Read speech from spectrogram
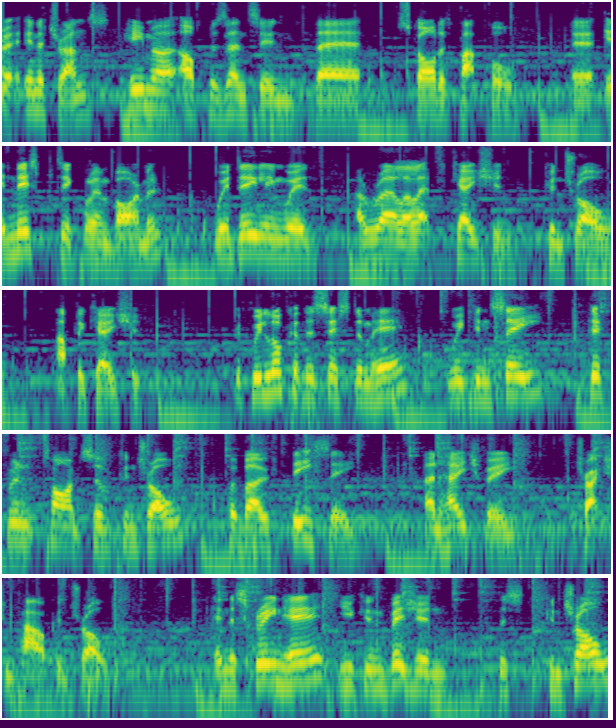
at Innotrans, HIMA are presenting their SCADA platform. Uh, in this particular environment, we're dealing with a rail electrification control application. If we look at the system here, we can see different types of control for both DC and HV traction power control. In the screen here, you can vision the control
